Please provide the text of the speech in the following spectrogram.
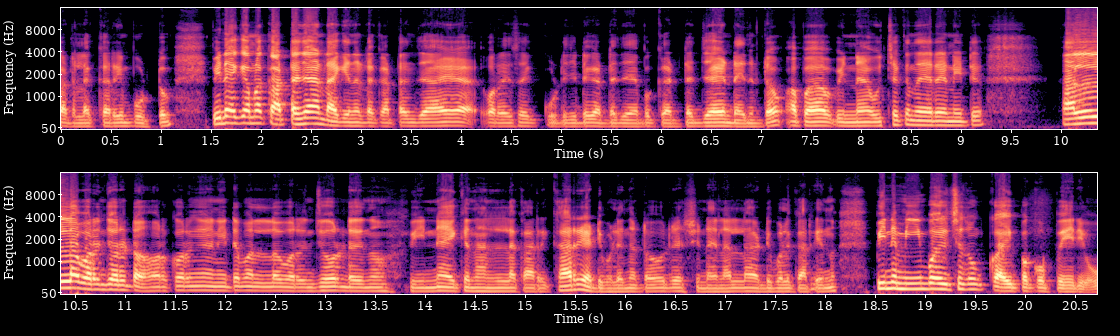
കടലക്കറിയും പുട്ടും. പിന്നെ നമ്മൾ കട്ടൻ ചായ ഉണ്ടാക്കിയിരുന്നു കട്ടൻ ചായ കുറേ ദിവസം കുടിച്ചിട്ട് കട്ടൻ ചായ. അപ്പോൾ കട്ടൻ ചായ ഉണ്ടായിരുന്നു കേട്ടോ അപ്പോൾ പിന്നെ ഉച്ചയ്ക്ക് നേരെ എണീറ്റ് നല്ല വെറുംചോറ് കേട്ടോ ഉറക്കുറങ്ങി എണീറ്റപ്പോൾ നല്ല വെറുംചോറ് ഉണ്ടായിരുന്നു പിന്നെ അയക്ക് നല്ല കറി. കറി അടിപൊളിയായിരുന്നു കേട്ടോ ഒരു രക്ഷയുണ്ടായിരുന്നു നല്ല അടിപൊളി കറിയായിരുന്നു. പിന്നെ മീൻ പൊരിച്ചതും കയ്പക്കൊപ്പേരി ഓ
